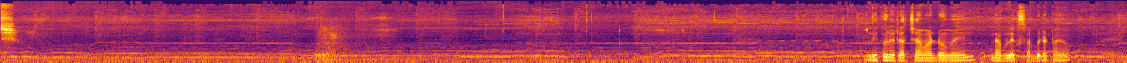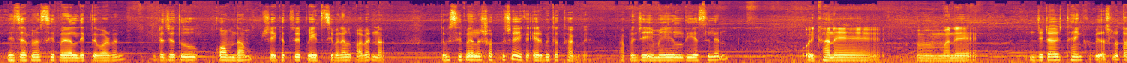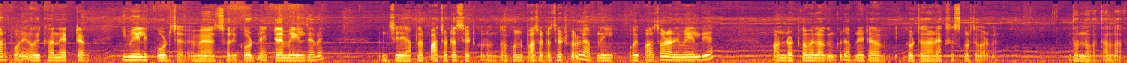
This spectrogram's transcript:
দেখুন, এটা হচ্ছে আমার ডোমেইন ডাবল এক্স রাবিডাটায়ও নিচে আপনারা সি প্যানেল দেখতে পারবেন। এটা যেহেতু কম দাম সেই ক্ষেত্রে পেড সি প্যানেল পাবেন না। তবে সি প্যানেলের সব কিছু এর ভিতর থাকবে। আপনি যে ইমেইল দিয়েছিলেন, ওইখানে মানে যেটা থ্যাংক ইউ পেজ আসলো, তারপরে ওইখানে একটা ইমেইলে কোড যাবে সরি কোড না, একটা মেইল যাবে যে আপনার পাসওয়ার্ডটা সেট করুন। তখন পাসওয়ার্ডটা সেট করলে আপনি ওই পাসওয়ার্ড আর ইমেইল দিয়ে অন ডট কমে লগ ইন করে আপনি এটা করতে পারেন অ্যাক্সেস করতে পারবেন। ধন্যবাদ, আল্লাহ হাফিজ।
